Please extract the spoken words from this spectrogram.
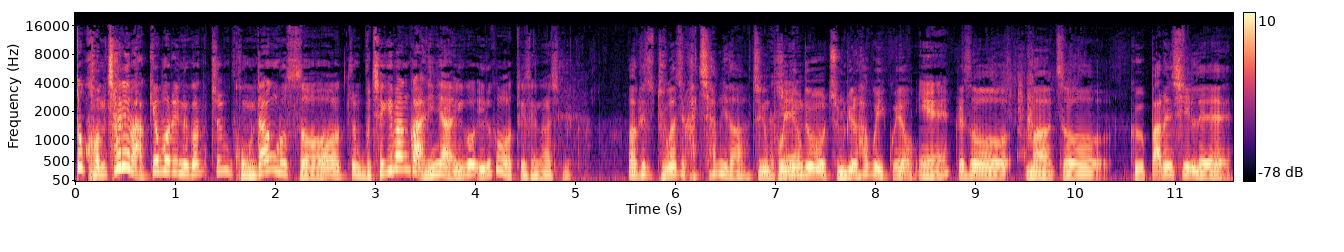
또 검찰에 맡겨버리는 건 좀 공당으로서 좀 무책임한 거 아니냐 이거 이거 어떻게 생각하십니까? 아, 그래서 두 가지 같이 합니다. 지금 같이요? 본인도 준비를 하고 있고요. 예. 그래서 아마 저 그 빠른 시일 내에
